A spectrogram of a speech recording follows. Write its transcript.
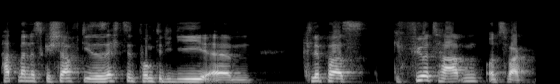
hat man es geschafft, diese 16 Punkte, die die ähm, Clippers geführt haben, und zwar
